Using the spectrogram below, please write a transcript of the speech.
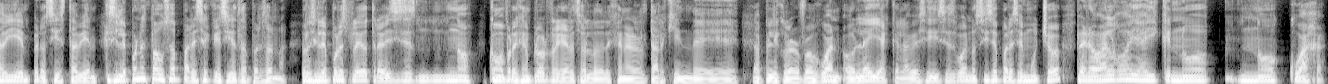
está bien, pero sí está bien. Que si le pones pausa parece que sí es la persona, pero si le pones play otra vez dices, no. Como por ejemplo, regreso a lo del general Tarkin de la película Rogue One o Leia, que la ves y dices, bueno, sí se parece mucho, pero algo hay ahí que no, no cuaja.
